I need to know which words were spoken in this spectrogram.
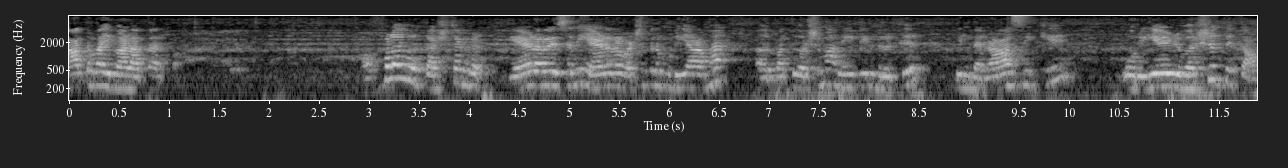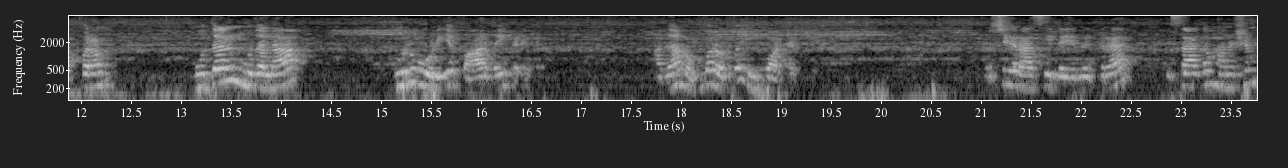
பார்த்தவா இவாளாக தான் இருப்பான் அவ்வளவு கஷ்டங்கள். ஏழரை சனி ஏழரை வருஷத்தில் முடியாமல் ஒரு பத்து வருஷமாக நீட்டின்னு இருக்கு. இந்த ராசிக்கு ஒரு ஏழு வருஷத்துக்கு அப்புறம் முதல் முதலாக குருவுடைய பார்வை கிடைக்கும். அதுதான் ரொம்ப ரொம்ப இம்பார்ட்டன்ட் விருச்சிக ராசியில் இருக்கிற விசாகம் மனுஷன்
